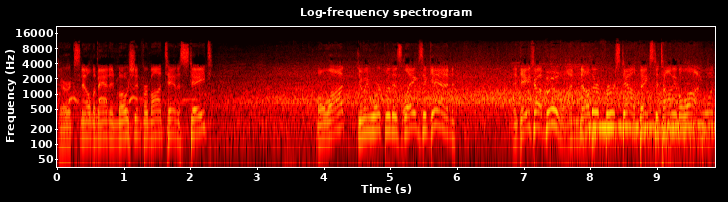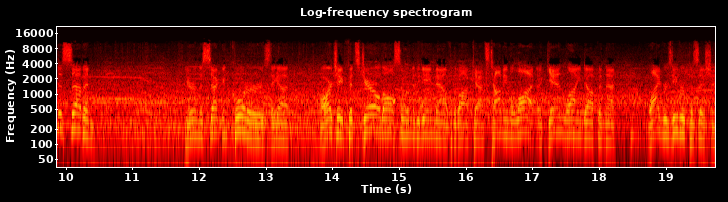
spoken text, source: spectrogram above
Derryk Snell, the man in motion for Montana State. Mellott doing work with his legs again. And deja vu, another first down thanks to Tommy Mellott. One to seven. Here in the second quarter as they got R.J. Fitzgerald also into the game now for the Bobcats. Tommy Mellott again lined up in that wide receiver position.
